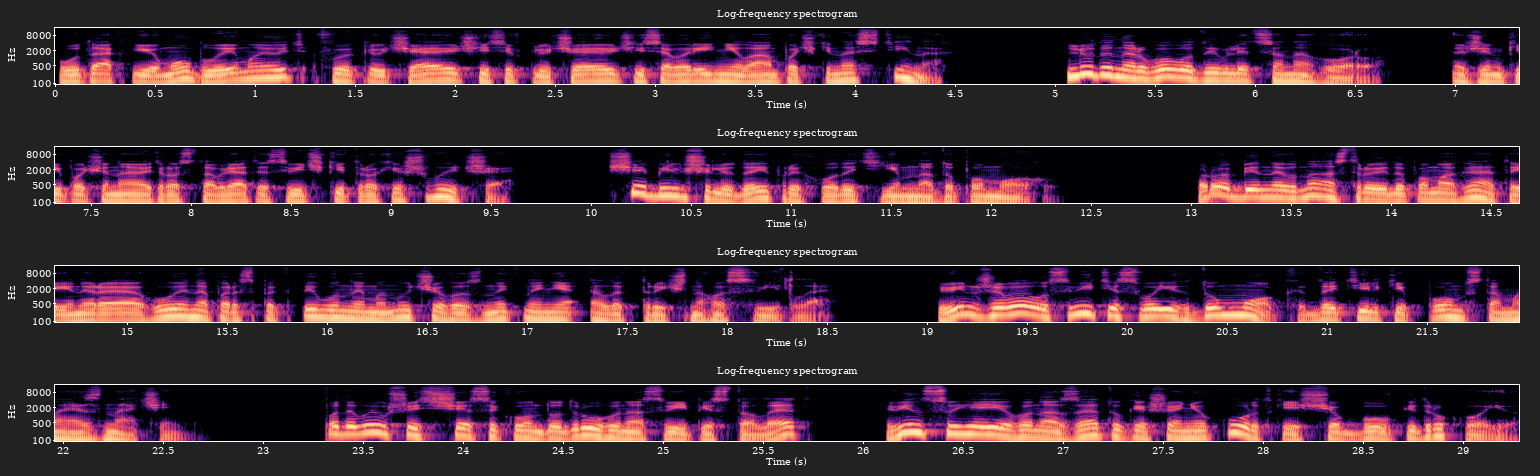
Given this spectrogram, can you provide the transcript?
У такт йому блимають, виключаючись і включаючись аварійні лампочки на стінах. Люди нервово дивляться нагору. Жінки починають розставляти свічки трохи швидше, ще більше людей приходить їм на допомогу. Робі не в настрої допомагати і не реагує на перспективу неминучого зникнення електричного світла. Він живе у світі своїх думок, де тільки помста має значення. Подивившись ще секунду другу на свій пістолет, він сує його назад у кишеню куртки, щоб був під рукою.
